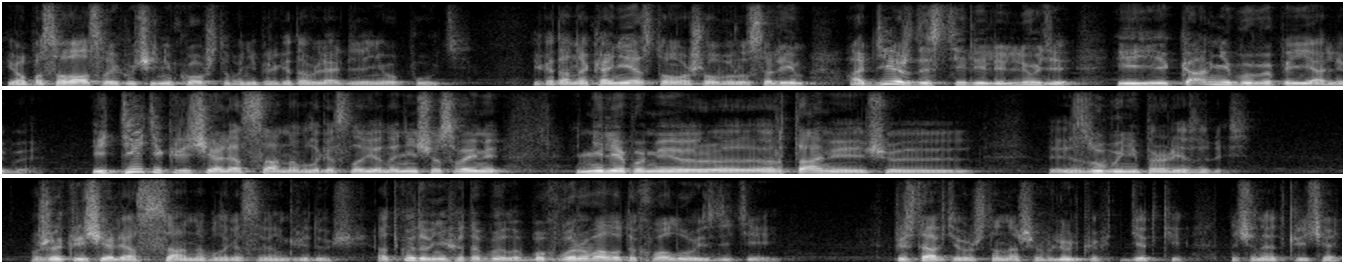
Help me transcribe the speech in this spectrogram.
И он посылал своих учеников, чтобы они приготовляли для него путь. И когда наконец-то он вошел в Иерусалим, одежды стелили люди, и камни бы выпияли бы – и дети кричали «Осанна благословен». Они еще своими нелепыми э, ртами еще э, зубы не прорезались. Уже кричали «Осанна благословен грядущий». Откуда в них это было? Бог вырывал эту хвалу из детей. Представьте, вот, что наши в люльках детки начинают кричать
